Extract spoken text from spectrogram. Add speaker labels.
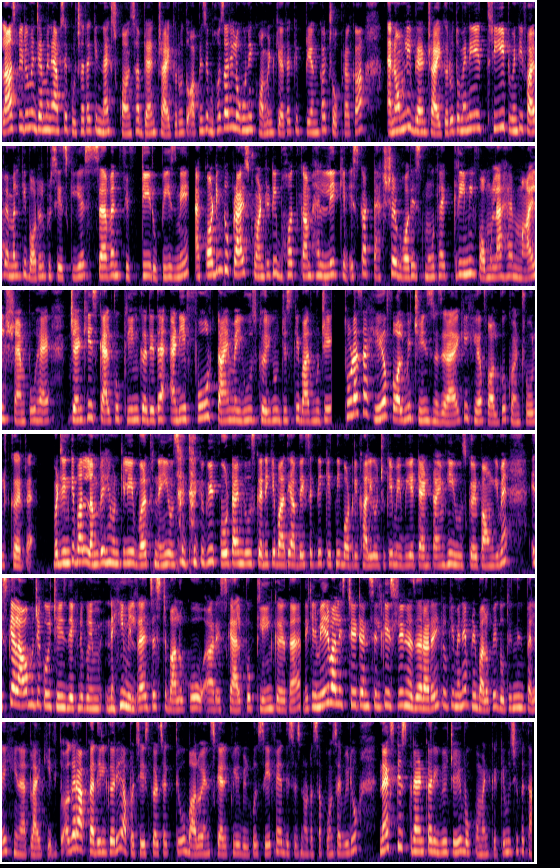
Speaker 1: Last video में जब मैंने आपसे पूछा था कि नेक्स्ट कौन सा ब्रांड ट्राई करूँ तो आप में से बहुत सारे लोगों ने कमेंट किया था कि प्रियंका चोपड़ा का एनॉमली ब्रांड ट्राई करो। तो मैंने ये थ्री ट्वेंटी फाइव एमएल की बॉटल परचेज की है सेवन फिफ्टी रुपीज़ में। अकॉर्डिंग टू प्राइस क्वांटिटी बहुत कम है, लेकिन इसका टेक्सचर बहुत ही स्मूथ है क्रीमी फॉर्मूला है माइल्ड शैम्पू है जेंटली स्कैल्प को क्लीन कर देता है एंड ये फोर्थ टाइम मैं यूज़ कर रही हूँ, जिसके बाद मुझे थोड़ा सा हेयर फॉल में चेंज नज़र आया कि हेयर फॉल को कंट्रोल कर रहा है। बट जिनके बाल लंबे हैं, उनके लिए वर्थ नहीं हो सकता, क्योंकि फोर टाइम यूज़ करने के बाद ही आप देख सकते हैं कितनी बॉटल खाली हो चुकी है मे बी ये टेन टाइम ही यूज़ कर पाऊँगी मैं। इसके अलावा मुझे कोई चेंज देखने को नहीं मिल रहा है जस्ट बालों को और स्कैल्प को क्लीन करता है। लेकिन मेरे बाल स्ट्रेट एंड सिल्क इसलिए नज़र आ रहे हैं, क्योंकि मैंने अपने बालों पर दो तीन दिन पहले हिना अप्लाई की थी। तो अगर आपका दिल करे, आप परचेज कर सकते हो। बालों एंड स्कैल्प के लिए बिल्कुल सेफ़ है। This is not a sponsor video next किस ब्रांड का रिव्यू चाहिए, वो कमेंट करके मुझे बता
